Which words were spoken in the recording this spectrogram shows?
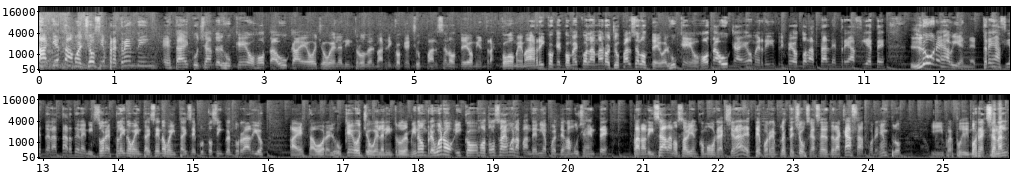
Aquí estamos, el show siempre trending. Estás escuchando el juqueo JUKE8. Joel, el intro del más rico que chuparse los dedos mientras come. Más rico que comer con la mano, chuparse los dedos. El juqueo JUKE8. Me río y tripeo todas las tardes, 3 a 7, lunes a viernes, 3 a 7 de la tarde. La emisora es Play 96, 96.5 en tu radio. A esta hora, el juqueo. Joel, el intro de mi nombre. Bueno, y como todos sabemos, la pandemia pues dejó a mucha gente paralizada. No sabían cómo reaccionar. Este, por ejemplo, este show se hace desde la casa, por ejemplo. Y pues pudimos reaccionar.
